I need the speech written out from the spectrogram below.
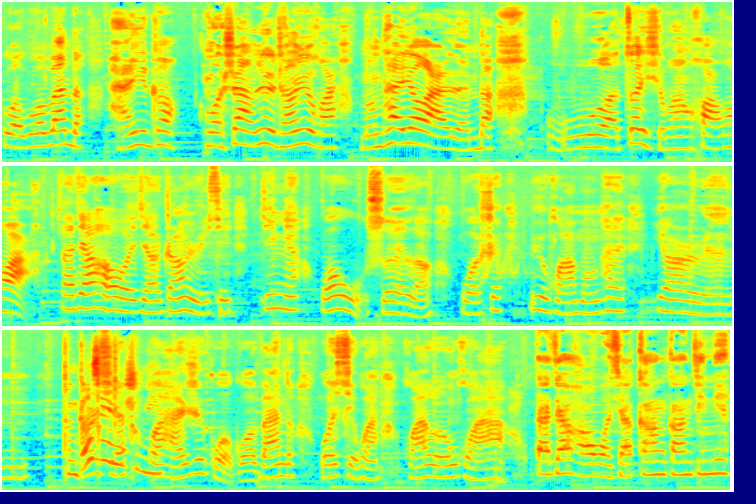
果果班的韩一克，我上绿城玉华蒙泰幼儿园的，我最喜欢画画。大家好，我叫张雨欣，今年我五岁了，我是玉华蒙泰幼儿园。很高兴认识你我。还是果果班的，我喜欢滑轮滑。大家好，我叫康康，今天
